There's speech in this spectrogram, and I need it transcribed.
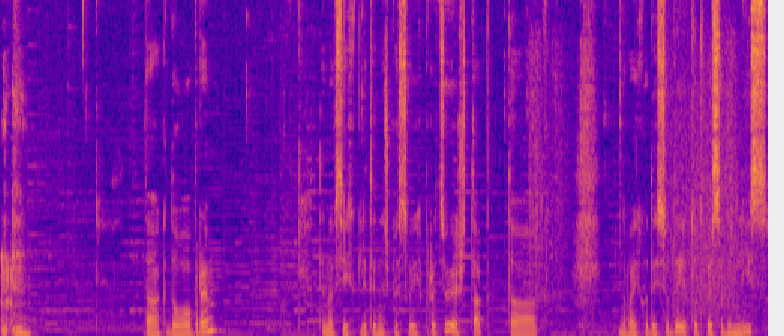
так, добре. Ти на всіх клітиночках своїх працюєш. Так, так. Давай ходи сюди, тут висадимо ліс.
